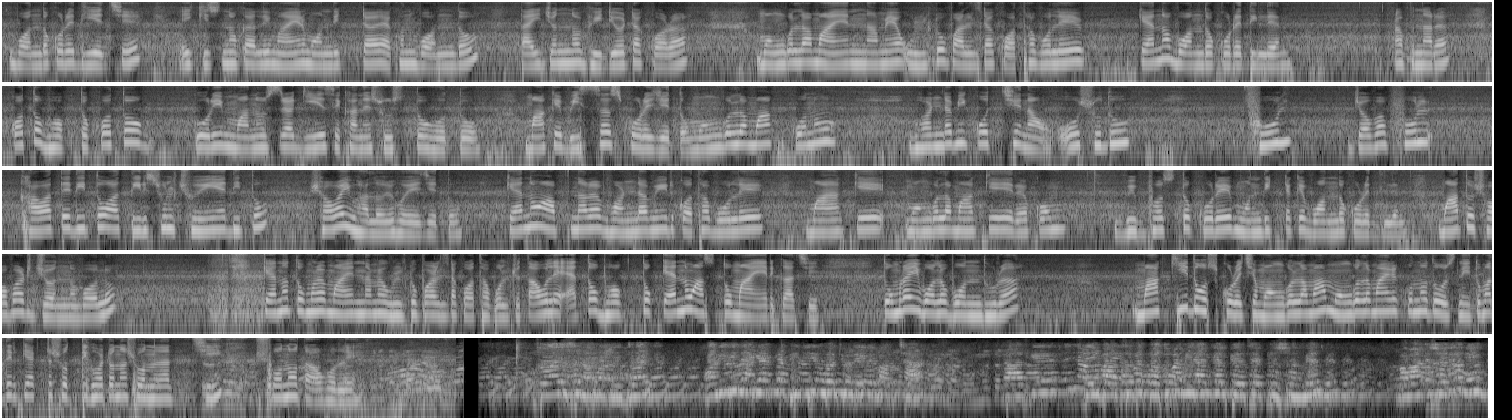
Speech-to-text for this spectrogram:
বন্ধ করে দিয়েছে? এই কৃষ্ণকালী মায়ের মন্দিরটা এখন বন্ধ, তাই জন্য ভিডিওটা করা। মঙ্গলা মায়ের নামে উল্টো পাল্টা কথা বলে কেন বন্ধ করে দিলেন? আপনারা কত ভক্ত, কত গরিব মানুষরা গিয়ে সেখানে সুস্থ হতো। মাকে বিশ্বাস করে যেত। মঙ্গলা মা কোনো ভণ্ডামি করছে না। ও শুধু ফুল, জবা ফুল খাওয়াতে দিত আর ত্রিশূল ছুঁয়ে দিত। সবাই ভালো হয়ে যেত। কেন আপনারা ভণ্ডামির কথা বলে মাকে, মঙ্গলা মাকে এরকম বিভ্যস্ত করে মন্দিরটাকে বন্ধ করে দিলেন? মা তো সবার জন্য, বলো। কেন তোমরা মায়ের নামে উল্টো পাল্টা কথা বলছো? তাহলে এত ভক্ত কেন আসতো মায়ের কাছে? তোমরাই বলো বন্ধুরা, মা কি দোষ করেছে? মঙ্গলা মা? মঙ্গলা মায়ের কোনো দোষ নেই। তোমাদেরকে একটা সত্যি ঘটনা শোনাচ্ছি। শোনো তাহলে।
